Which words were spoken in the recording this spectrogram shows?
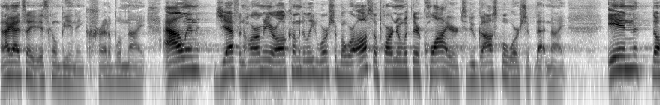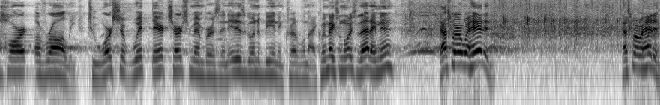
And I got to tell you, it's going to be an incredible night. Alan, Jeff, and Harmony are all coming to lead worship, but we're also partnering with their choir to do gospel worship that night in the heart of Raleigh to worship with their church members, and it is going to be an incredible night. Can we make some noise for that? Amen? That's where we're headed. That's where we're headed.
